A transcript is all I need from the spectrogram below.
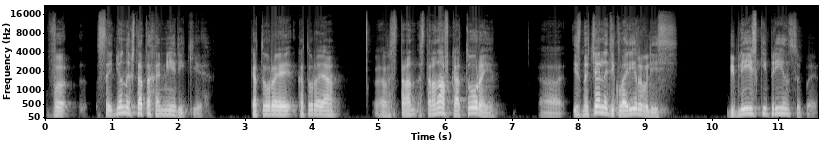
В Соединенных Штатах Америки, которая, которая э, страна, в которой э, изначально декларировались библейские принципы,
